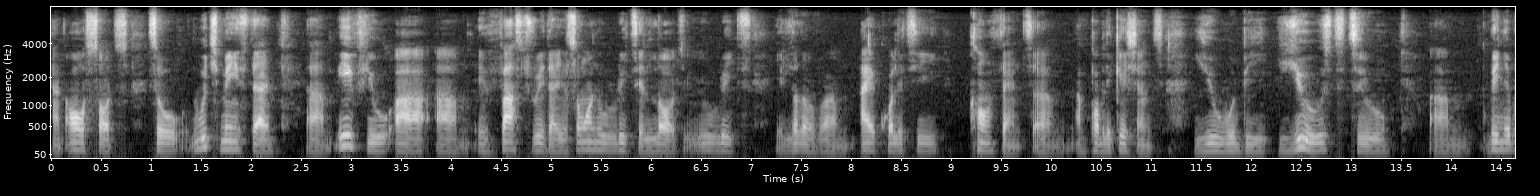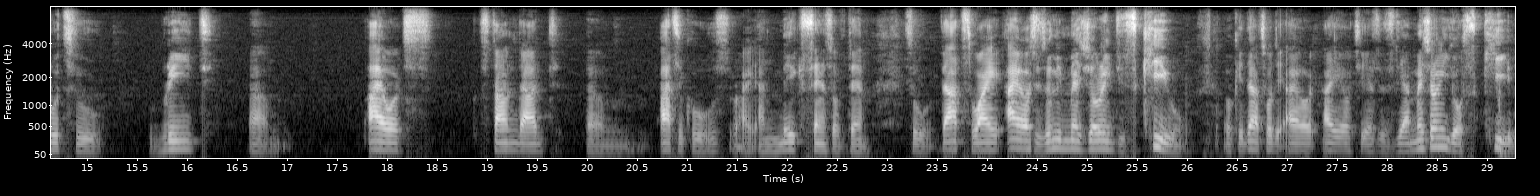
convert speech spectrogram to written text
and all sorts. So which means that um, if you are um, a vast reader you're someone who reads a lot you read a lot of um, high quality content um, and publications you would be used to um, being able to read um, IELTS standard um, articles right and make sense of them. So that's why IELTS is only measuring the skill. Okay that's what the IELTS is. They are measuring your skill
